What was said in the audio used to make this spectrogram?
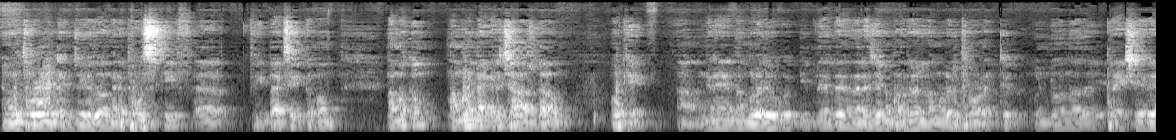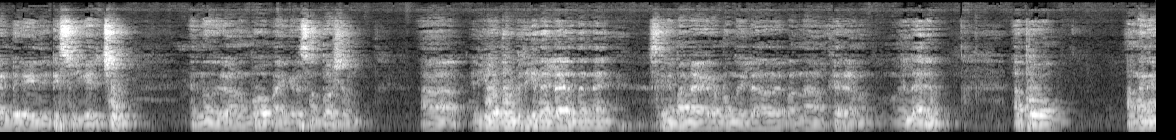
ഞങ്ങൾ ത്രൂ ഔട്ട് എൻജോയ് ചെയ്തു. അങ്ങനെ പോസിറ്റീവ് ഫീഡ്ബാക്സ് കിട്ടുമ്പം നമുക്കും നമ്മളും ഭയങ്കര ചാർജ് ആവും. ഓക്കെ അങ്ങനെ നമ്മളൊരു നേരത്തെ നരഞ്ജനം പറഞ്ഞ പോലെ നമ്മളൊരു പ്രോഡക്റ്റ് കൊണ്ടുവന്ന് അത് പ്രേക്ഷകർ രണ്ട് കൈ നീട്ടി സ്വീകരിച്ചു എന്നത് കാണുമ്പോൾ ഭയങ്കര സന്തോഷം. എനിക്ക് വന്നുകൊണ്ടിരിക്കുന്ന എല്ലാവരും തന്നെ സിനിമ ബാക്ക്ഗ്രൗണ്ട് ഒന്നും ഇല്ലാതെ വന്ന ആൾക്കാരാണ് എല്ലാവരും. അപ്പോ അങ്ങനെ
